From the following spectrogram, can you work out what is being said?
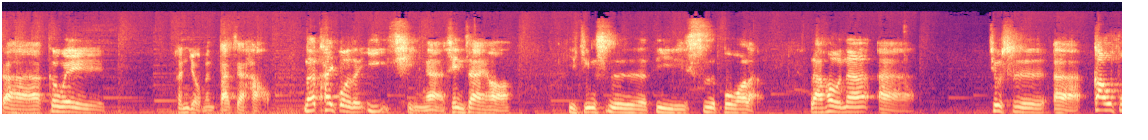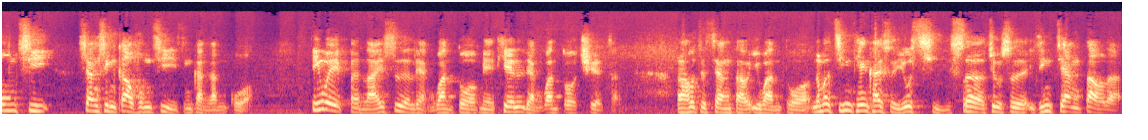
呃，各位朋友们大家好。那泰国的疫情啊，现在哈、哦、已经是第四波了，然后呢，呃，就是呃高峰期，相信高峰期已经刚刚过，因为本来是两万多，每天两万多确诊，然后就降到一万多，那么今天开始有起色，就是已经降到了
